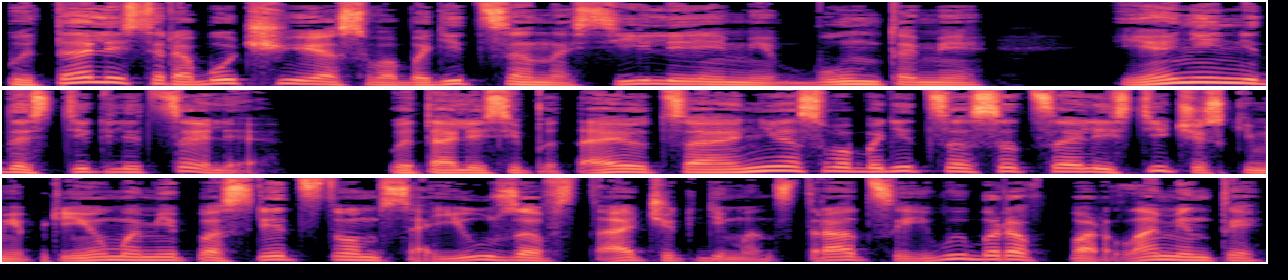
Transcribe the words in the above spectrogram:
Пытались рабочие освободиться насилиями, бунтами, и они не достигли цели, Пытались и пытаются они освободиться социалистическими приемами посредством союзов, стачек, демонстраций, выборов парламенты,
